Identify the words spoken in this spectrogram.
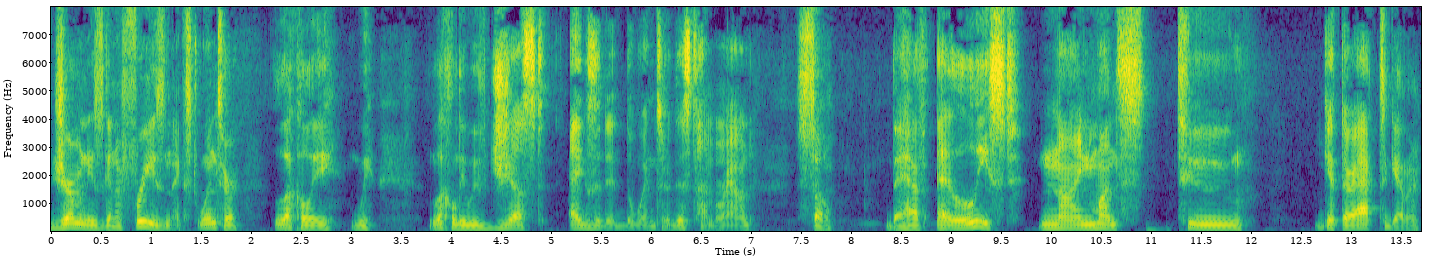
Germany's going to freeze next winter. Luckily, we luckily we've just exited the winter this time around. So they have at least nine months to get their act together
